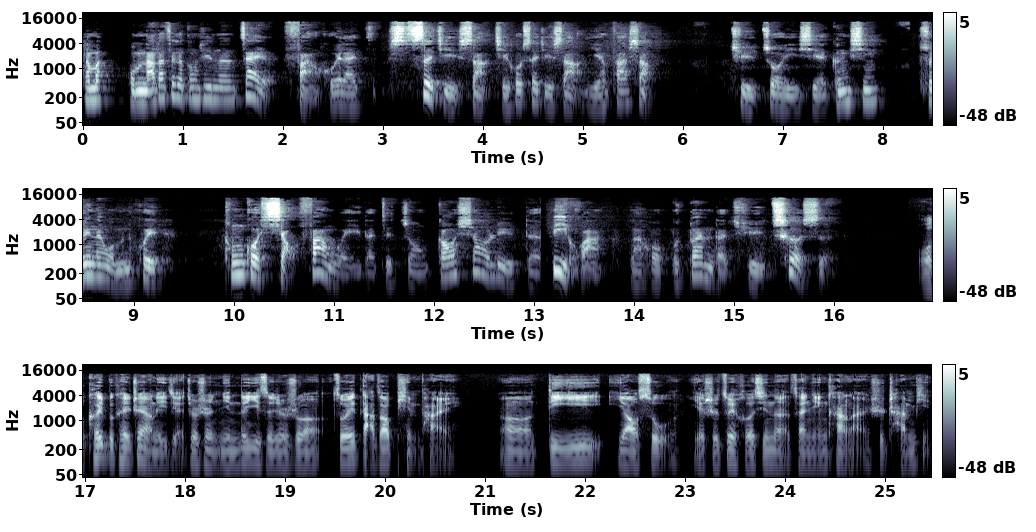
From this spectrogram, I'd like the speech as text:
那么我们拿到这个东西呢，再返回来设计上、结构设计上、研发上。去做一些更新，所以呢，我们会通过小范围的这种高效率的闭环，然后不断的去测试。我可以不可以这样理解？就是您的意思就是说，作为打造品牌，呃，第一要素也是最核心的，在您看来是产品。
